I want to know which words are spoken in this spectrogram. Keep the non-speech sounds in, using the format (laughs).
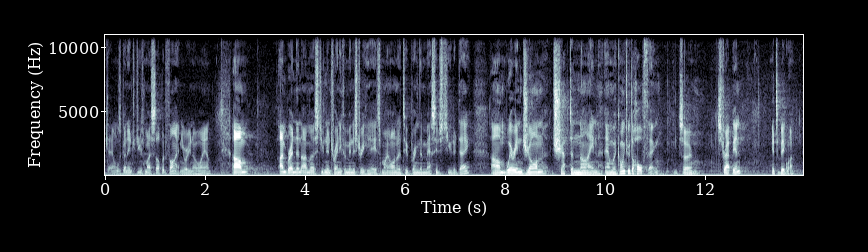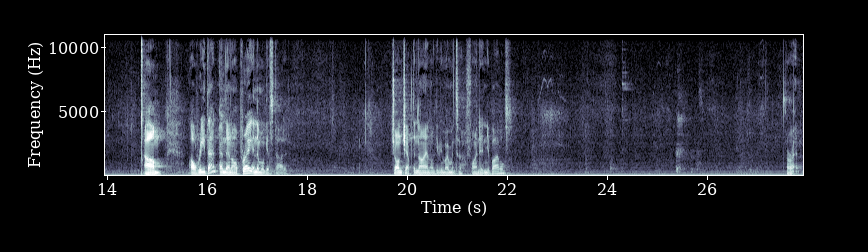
Okay, I was going to introduce myself, but fine, you already know who I am. Um, I'm Brendan. I'm a student in training for ministry here. It's my honor to bring the message to you today. Um, we're in John chapter 9, and we're going through the whole thing. So strap in, it's a big one. Um, I'll read that, and then I'll pray, and then we'll get started. John chapter 9, I'll give you a moment to find it in your Bibles. All right.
